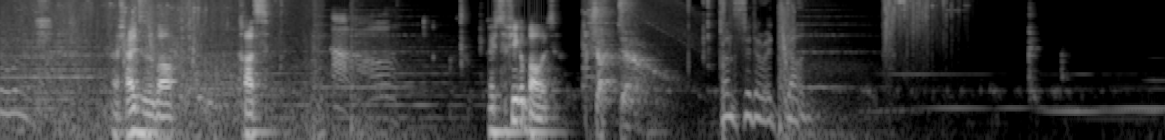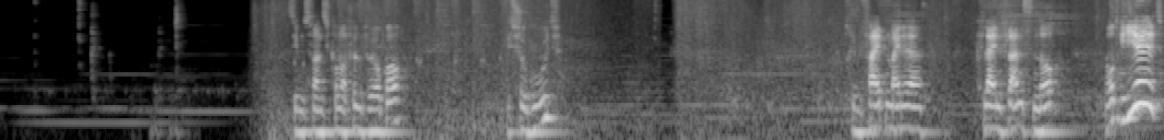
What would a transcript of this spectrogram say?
away. Ja, Ich halte sie sogar. Krass. Hab ich zu viel gebaut. Consider it done. – 27,5 Worker. Ist schon gut. Drüben fighten meine kleinen Pflanzen noch. Wird geheilt!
